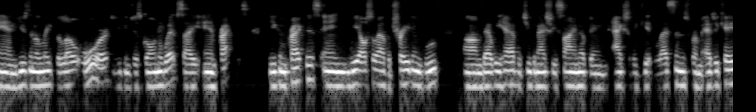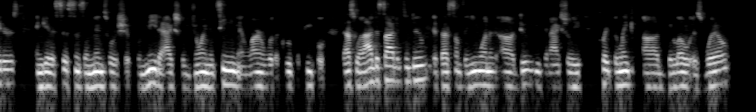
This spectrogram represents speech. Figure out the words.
and using the link below, or you can just go on the website and practice. You can practice, and we also have a trading group um, that we have that you can actually sign up and actually get lessons from educators and get assistance and mentorship from me to actually join a team and learn with a group of people. That's what I decided to do. If that's something you want to uh, do, you can actually click the link uh, below as well,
